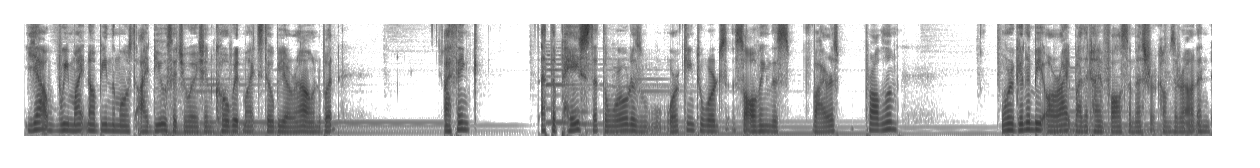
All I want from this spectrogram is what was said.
Yeah, we might not be in the most ideal situation, COVID might still be around, but I think at the pace that the world is working towards solving this virus problem, we're gonna be alright by the time fall semester comes around. And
